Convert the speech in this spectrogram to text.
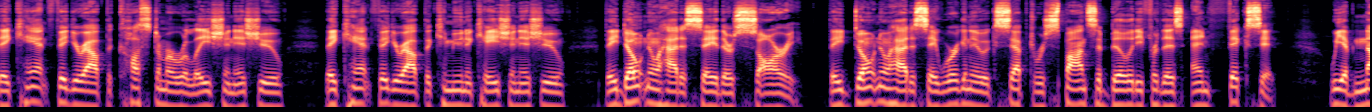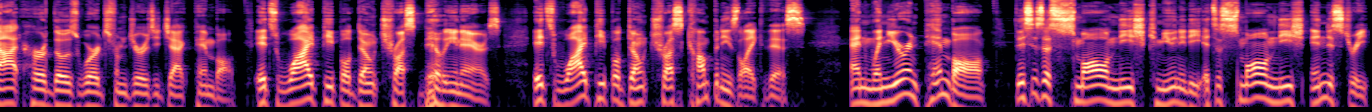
they can't figure out the customer relation issue. They can't figure out the communication issue. They don't know how to say they're sorry. They don't know how to say we're going to accept responsibility for this and fix it. We have not heard those words from Jersey Jack Pinball. It's why people don't trust billionaires. It's why people don't trust companies like this. And when you're in pinball, this is a small niche community, it's a small niche industry.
